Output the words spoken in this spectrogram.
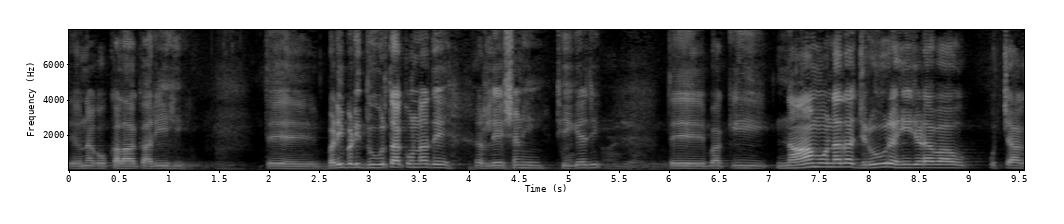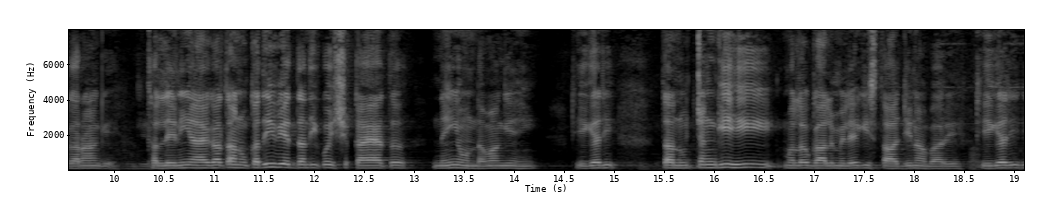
ਤੇ ਉਹਨਾਂ ਕੋਲ ਕਲਾਕਾਰੀ ਹੀ। ਤੇ ਬੜੀ ਬੜੀ ਦੂਰ ਤੱਕ ਉਹਨਾਂ ਦੇ ਰਿਲੇਸ਼ਨ ਹੀ। ਠੀਕ ਹੈ ਜੀ? ਤੇ ਬਾਕੀ ਨਾਮ ਉਹਨਾਂ ਦਾ ਜ਼ਰੂਰ ਅਸੀਂ ਜਿਹੜਾ ਵਾ ਉਹ ਉੱਚਾ ਕਰਾਂਗੇ। ਥੱਲੇ ਨਹੀਂ ਆਏਗਾ। ਤੁਹਾਨੂੰ ਕਦੀ ਵੀ ਇਦਾਂ ਦੀ ਕੋਈ ਸ਼ਿਕਾਇਤ ਨਹੀਂ ਹੋਣ ਦੇਵਾਂਗੇ ਅਸੀਂ। ਠੀਕ ਹੈ ਜੀ? ਤੁਹਾਨੂੰ ਚੰਗੀ ਹੀ ਮਤਲਬ ਗੱਲ ਮਿਲੇਗੀ ਉਸਤਾਦ ਜੀ ਨਾਲ ਬਾਰੇ। ਠੀਕ ਹੈ ਜੀ?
